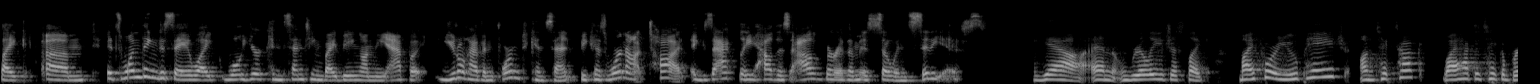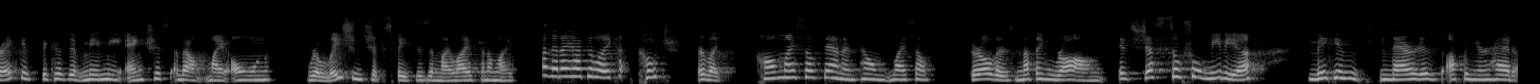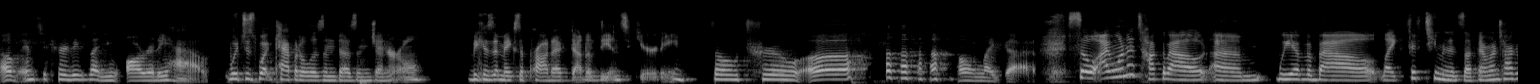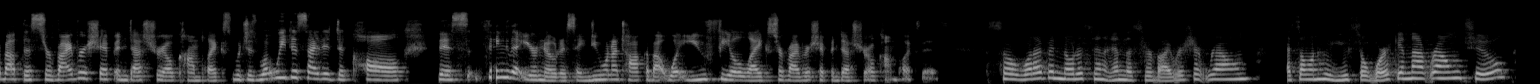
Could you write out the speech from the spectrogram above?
Like, um, it's one thing to say, like, well, you're consenting by being on the app, but you don't have informed consent because we're not taught exactly how this algorithm is so insidious. Yeah, and really just like my for you page on TikTok, why I had to take a break is because it made me anxious about my own relationship spaces in my life. And I'm like, and then I had to like coach or like calm myself down and tell myself, girl, there's nothing wrong. It's just social media making narratives up in your head of insecurities that you already have. which is what capitalism does in general because it makes a product out of the insecurity. So true. Uh, oh my God. So I want to talk about um, we have about like 15 minutes left. I want to talk about the survivorship industrial complex, which is what we decided to call this thing that you're noticing. Do you want to talk about what you feel like survivorship industrial complex is? So what I've been noticing in the survivorship realm as someone who used to work in that realm too,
